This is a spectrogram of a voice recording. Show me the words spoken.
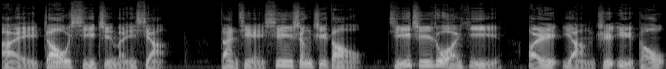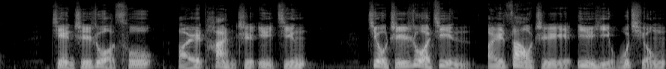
爱朝夕至门下，但见先生之道，极之若易，而养之愈高；见之若粗，而探之愈精。就之若尽，而造之寓意无穷。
